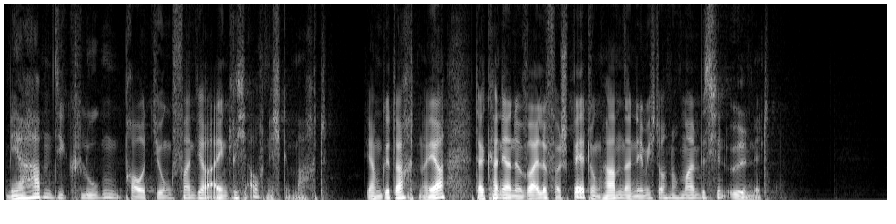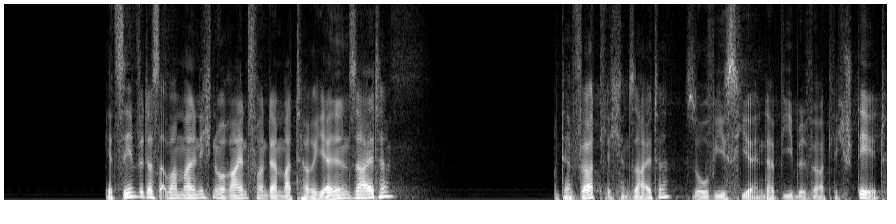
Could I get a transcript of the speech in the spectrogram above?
Mehr haben die klugen Brautjungfern ja eigentlich auch nicht gemacht. Die haben gedacht, naja, der kann ja eine Weile Verspätung haben, dann nehme ich doch noch mal ein bisschen Öl mit. Jetzt sehen wir das aber mal nicht nur rein von der materiellen Seite und der wörtlichen Seite, so wie es hier in der Bibel wörtlich steht,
